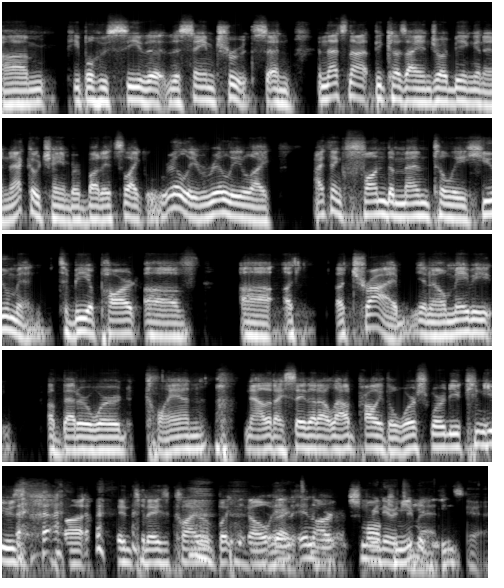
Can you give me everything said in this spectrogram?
um, people who see the the same truths. And and that's not because i enjoy being in an echo chamber but it's like really really like i think fundamentally human to be a part of uh, a a tribe, you know, maybe a better word, clan. Now that I say that out loud, probably the worst word you can use uh, in today's climate. But you know, right. in, in our small communities, yeah,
